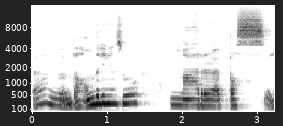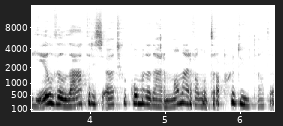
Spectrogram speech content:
uh, behandeling en zo. Maar uh, pas heel veel later is uitgekomen dat haar man haar van de trap geduwd had. Hè.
